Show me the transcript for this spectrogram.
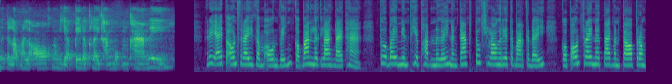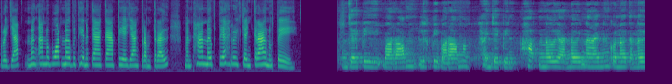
នឹងត្រឡប់មកល្អក្នុងរយៈពេលដ៏ខ្លីខាងមុខមិនខានទេ រីឯប្អូនស្រីសំអូនវិញក៏បានលើកឡើងដែរថាទោះបីមានភាពហត់នឿយនឹងការផ្ទុះឆ្លងរាតត្បាតក្តីក៏ប្អូនស្រីនៅតែបន្តប្រុងប្រយ័ត្ននិងអនុវត្តនៅវិធានការការពារយ៉ាងត្រឹមត្រូវមិនថានៅផ្ទះឬចេញក្រៅនោះទេនិយាយពីបារម្ភលឹះពីបារម្ភហើយនិយាយពីហត់នឿយអានឿយណាយហ្នឹងក៏នៅតែនឿយ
